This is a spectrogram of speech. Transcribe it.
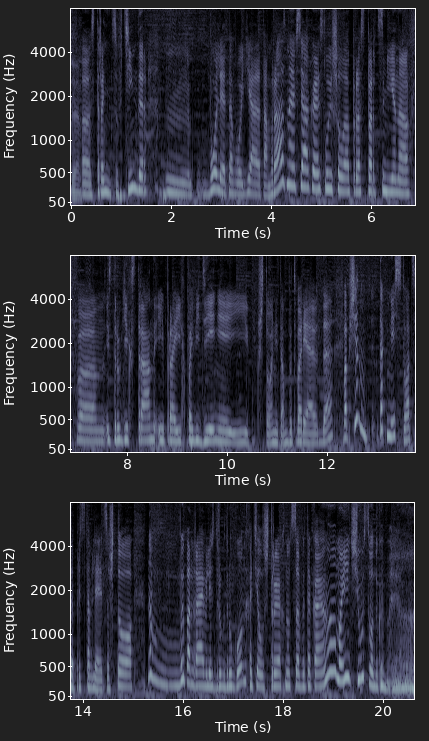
да. э, страницу в Тиндер. Более того, я там разное всякое слышала про спортсменов э, из других стран и про их поведение и что они там вытворяют, да. Вообще, ну, как мне ситуация представляется, что, ну, вы понравились друг другу, он хотел штрехнуться, вы такая, а, мои чувства, он такой, бля.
